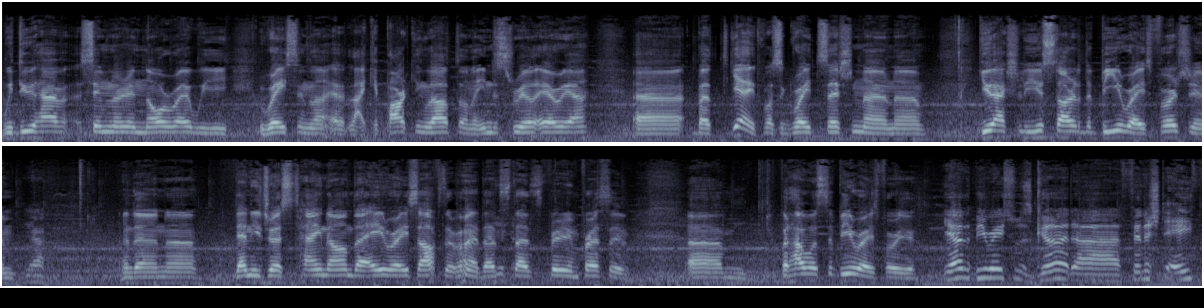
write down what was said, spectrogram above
We do have similar in Norway. We race in like a parking lot on an industrial area. Uh, but yeah, it was a great session and you actually you started the B race first, Jim. Yeah. And then uh, then you just hanged on the A race after. that's yeah. that's pretty impressive. Um, but how was the B race for you? Yeah, the B race was good. Uh, finished eighth.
